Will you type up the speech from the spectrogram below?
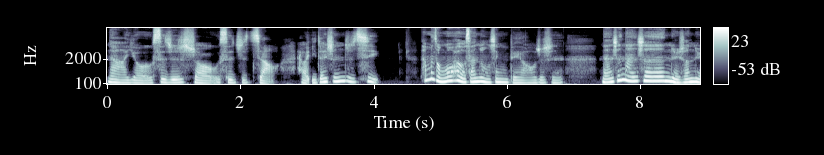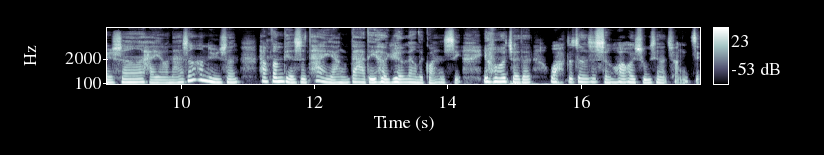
那有四只手、四只脚，还有一对生殖器。他们总共会有三种性别哦，就是男生、男生、女生、女生，还有男生和女生。它分别是太阳、大地和月亮的关系。有没有觉得哇，这真的是神话会出现的场景？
